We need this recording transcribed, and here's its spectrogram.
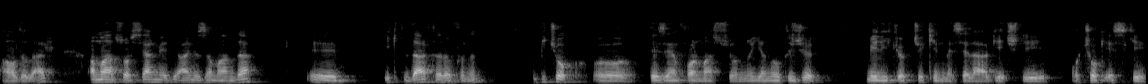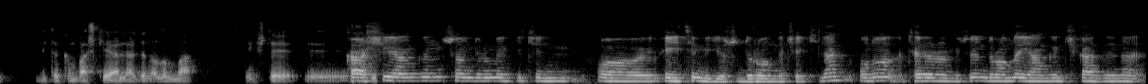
aldılar. Ama sosyal medya aynı zamanda e, iktidar tarafının birçok e, dezenformasyonunu, yanıltıcı Melih Gökçek'in mesela geçtiği o çok eski bir takım başka yerlerden alınma işte e, Karşı yangın söndürmek için o eğitim videosu drone ile çekilen onu terör örgütünün drone ile yangın çıkardığına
